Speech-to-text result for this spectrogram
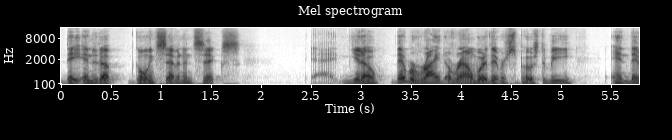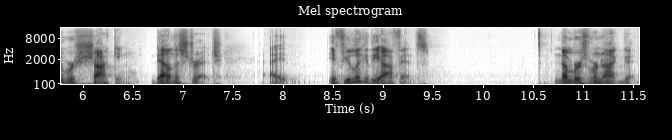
They ended up going seven and six. You know, they were right around where they were supposed to be, and they were shocking down the stretch. If you look at the offense, numbers were not good.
